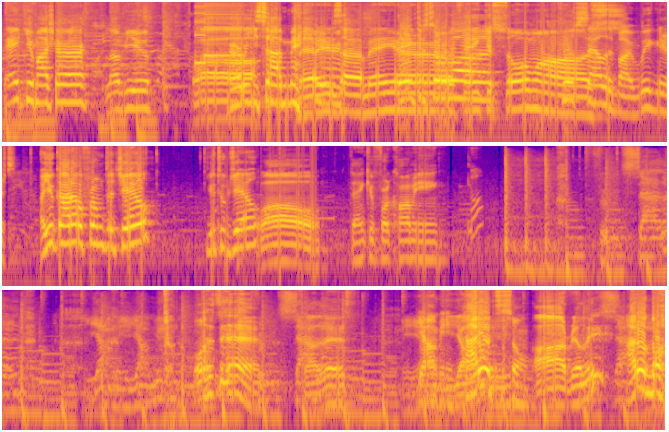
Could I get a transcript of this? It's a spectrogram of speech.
Thank you, Masha. Love you. wow. Marisa Mayer. There is a mayor. Thank you so much. Thank you so much. Fruit salad by Wiggles. Are you got out from the jail? YouTube jail? Wow. Thank you for coming. What's that? Salad. Yummy. Yummy. Diet song. Ah, really? I don't know.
